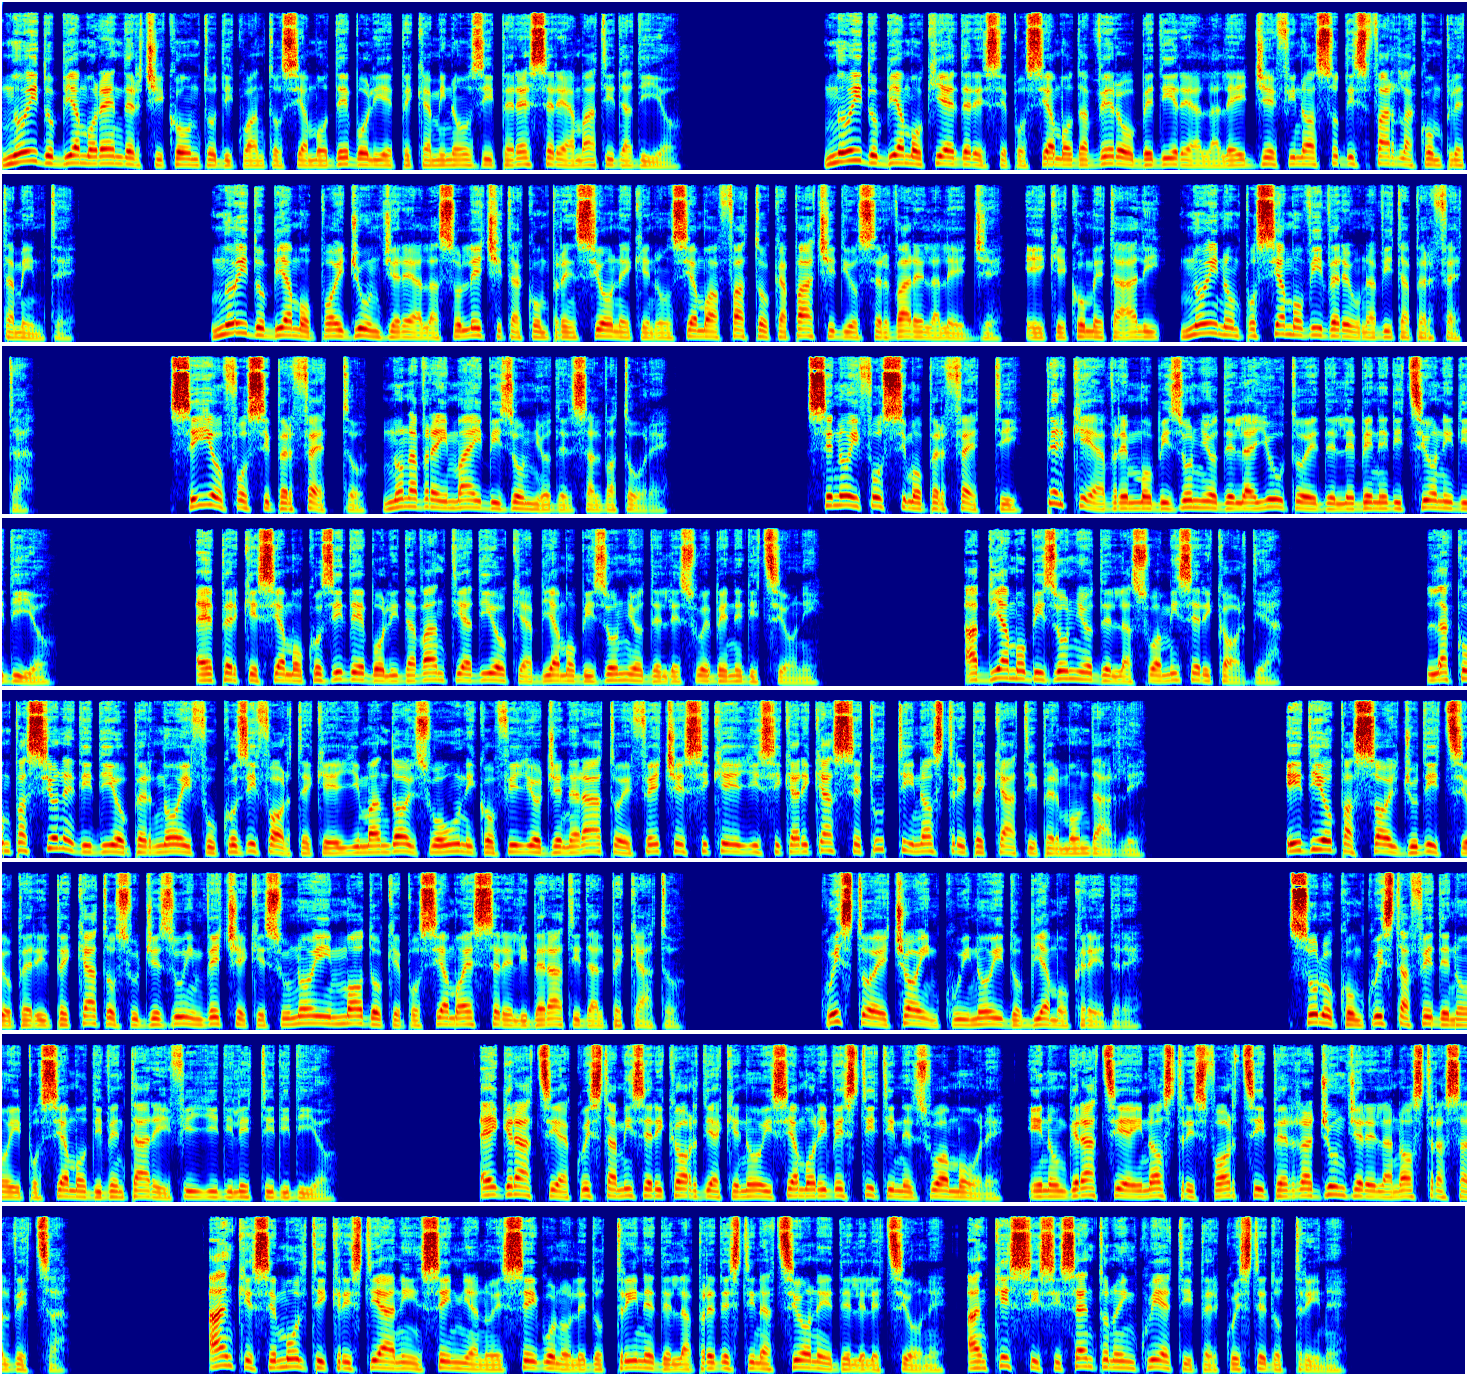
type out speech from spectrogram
Noi dobbiamo renderci conto di quanto siamo deboli e peccaminosi per essere amati da Dio. Noi dobbiamo chiedere se possiamo davvero obbedire alla legge fino a soddisfarla completamente. Noi dobbiamo poi giungere alla sollecita comprensione che non siamo affatto capaci di osservare la legge, e che come tali, noi non possiamo vivere una vita perfetta. Se io fossi perfetto, non avrei mai bisogno del Salvatore. Se noi fossimo perfetti, perché avremmo bisogno dell'aiuto e delle benedizioni di Dio? È perché siamo così deboli davanti a Dio che abbiamo bisogno delle sue benedizioni. Abbiamo bisogno della sua misericordia. La compassione di Dio per noi fu così forte che egli mandò il suo unico figlio generato e fece sì che egli si caricasse tutti i nostri peccati per mondarli. E Dio passò il giudizio per il peccato su Gesù invece che su noi in modo che possiamo essere liberati dal peccato. Questo è ciò in cui noi dobbiamo credere. Solo con questa fede noi possiamo diventare i figli diletti di Dio. È grazie a questa misericordia che noi siamo rivestiti nel suo amore, e non grazie ai nostri sforzi per raggiungere la nostra salvezza. Anche se molti cristiani insegnano e seguono le dottrine della predestinazione e dell'elezione, anch'essi si sentono inquieti per queste dottrine.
